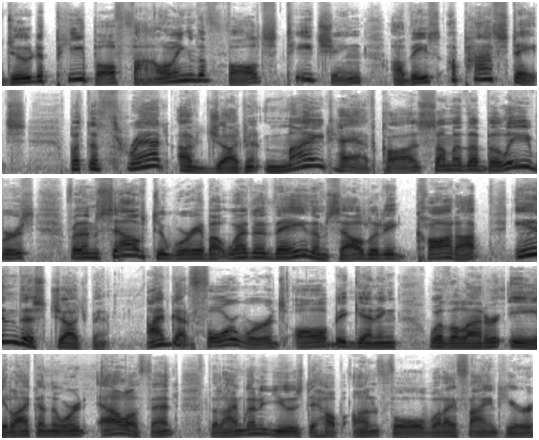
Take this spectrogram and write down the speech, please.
due to people following the false teaching of these apostates. But the threat of judgment might have caused some of the believers for themselves to worry about whether they themselves would be caught up in this judgment. I've got four words all beginning with the letter E, like in the word elephant, that I'm going to use to help unfold what I find here,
